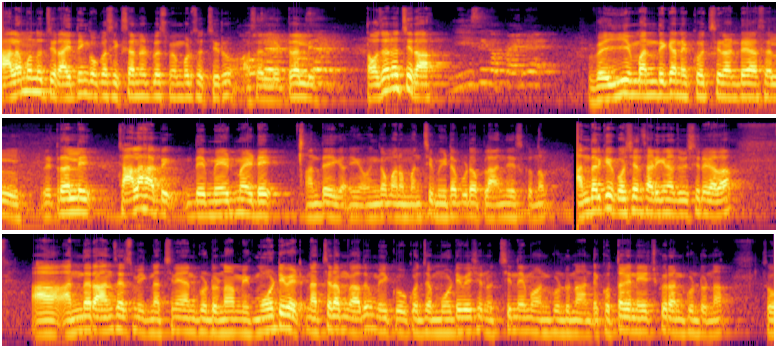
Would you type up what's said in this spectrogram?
చాలా మంది వచ్చారు. ఐ థింక్ ఒక సిక్స్ హండ్రెడ్ ప్లస్ మెంబర్స్ వచ్చారు. అసలు లిటరల్లీ థౌజండ్ వచ్చిరా? వెయ్యి మంది కన్నా ఎక్కువ వచ్చిరంటే అసలు లిటరల్లీ చాలా happy they made my day అంతే ఇక ఇక ఇంకా మనం మంచి మీటప్ కూడా ప్లాన్ చేసుకుందాం. అందరికీ క్వశ్చన్స్ అడిగినా చూసిరు కదా. అందరు ఆన్సర్స్ మీకు నచ్చినాయి అనుకుంటున్నా. మీకు మోటివేట్ నచ్చడం కాదు. మీకు కొంచెం మోటివేషన్ వచ్చిందేమో అనుకుంటున్నా. అంటే కొత్తగా నేర్చుకోరు అనుకుంటున్నా. సో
